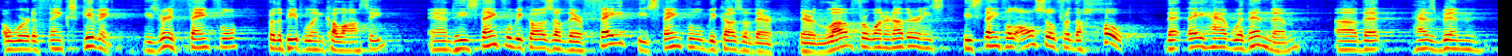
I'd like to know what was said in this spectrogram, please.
a word of thanksgiving. He's very thankful for the people in Colossae. And he's thankful because of their faith. He's thankful because of their, their love for one another. And he's, he's thankful also for the hope that they have within them uh, that has been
